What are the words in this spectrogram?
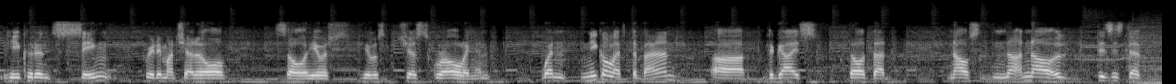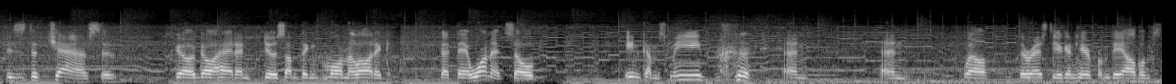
he couldn't sing pretty much at all, so he was he was just growling and when Niko left the band, uh, the guys thought that now, now, this is the this is the chance to go go ahead and do something more melodic that they wanted. So in comes me, and and well, the rest you can hear from the albums.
